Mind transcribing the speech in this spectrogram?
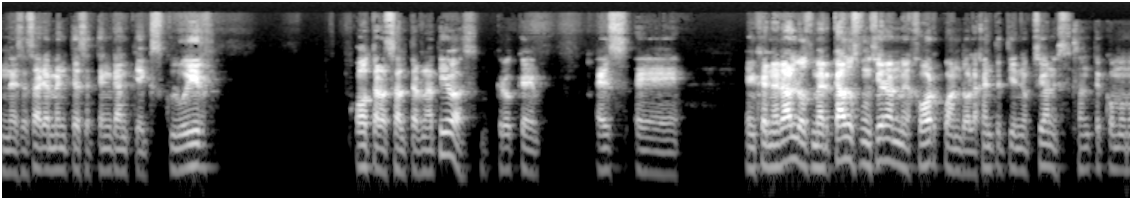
necesariamente se tengan que excluir otras alternativas. Creo que es eh, en general, los mercados funcionan mejor cuando la gente tiene opciones. Interesante cómo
